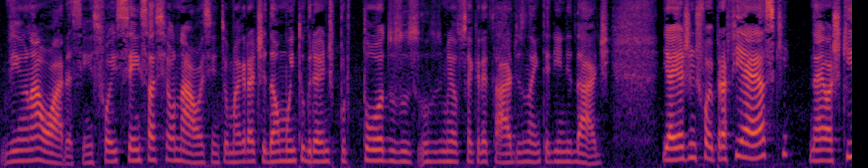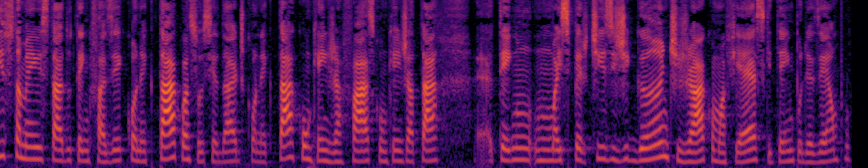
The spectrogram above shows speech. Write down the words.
Vinha na hora, assim. Isso foi sensacional, assim. Tenho uma gratidão muito grande por todos os, os meus secretários na interinidade. E aí a gente foi para a Fiesc, né? Eu acho que isso também o Estado tem que fazer, conectar com a sociedade, conectar com quem já faz, com quem já tá, eh, tem um, uma expertise gigante já, como a Fiesc tem, por exemplo.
